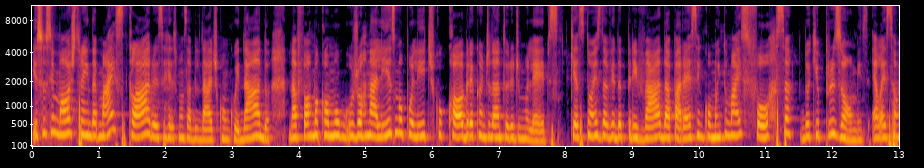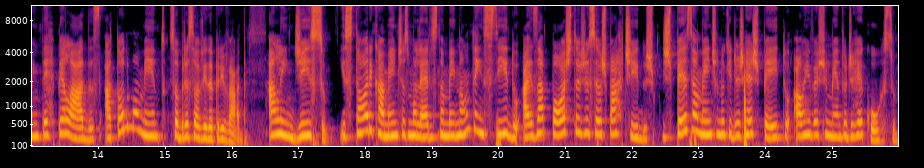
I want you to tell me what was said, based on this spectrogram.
Isso se mostra ainda mais claro, essa responsabilidade com cuidado, na forma como o jornalismo político cobre a candidatura de mulheres. Questões da vida privada aparecem com muito mais força do que para os homens. Elas são interpeladas a todo momento sobre a sua vida privada. Além disso, historicamente as mulheres também não têm sido as apostas de seus partidos, especialmente no que diz respeito ao investimento de recurso.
